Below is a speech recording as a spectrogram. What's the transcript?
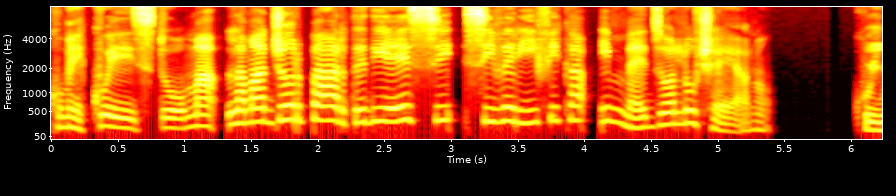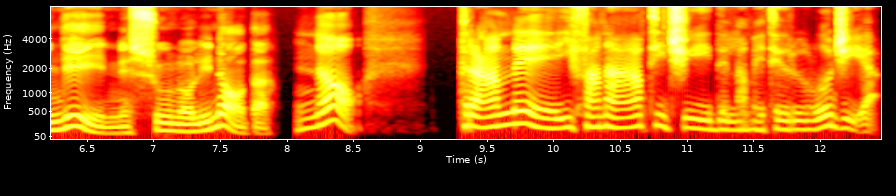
come questo, ma la maggior parte di essi si verifica in mezzo all'oceano. Quindi nessuno li nota. No, tranne i fanatici della meteorologia.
